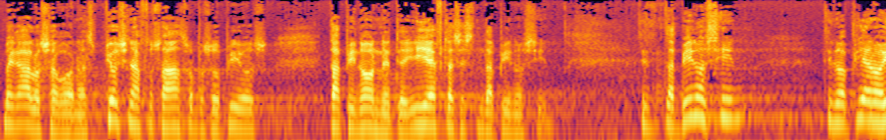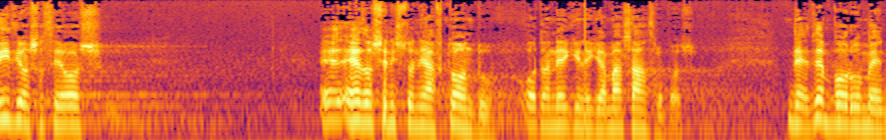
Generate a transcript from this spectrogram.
Μεγάλος αγώνας. Ποιος είναι αυτός ο άνθρωπος ο οποίος ταπεινώνεται ή έφτασε στην ταπείνωση; Την ταπείνωση την οποία ο ίδιος ο Θεός ε, έδωσε στον εαυτόν του όταν έγινε για μας άνθρωπος. Ναι δεν μπορούμε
